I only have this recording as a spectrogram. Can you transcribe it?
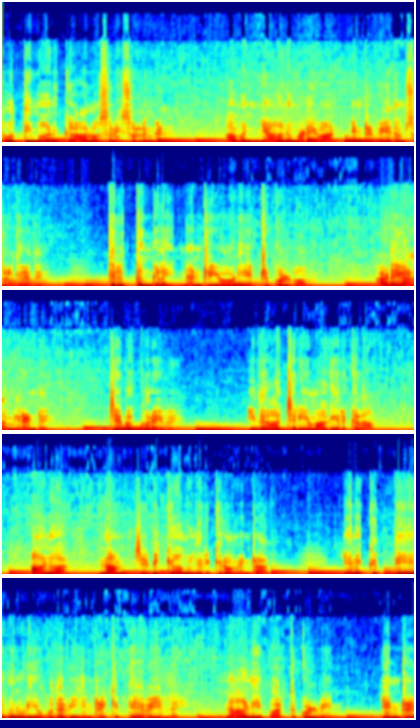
புத்திமானுக்கு ஆலோசனை சொல்லுங்கள். அவன் ஞானமடைவான் என்று வேதம் சொல்கிறது. திருத்தங்களை நன்றியோடு ஏற்றுக்கொள்வோம். அடையாளம் இரண்டு ஜெபக்குறைவு. இது ஆச்சரியமாக இருக்கலாம். ஆனால் நாம் ஜெபிக்காமல் இருக்கிறோம் என்றால் எனக்கு தேவனுடைய உதவி இன்றைக்கு தேவையில்லை. நானே பார்த்துக்கொள்வேன் என்று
